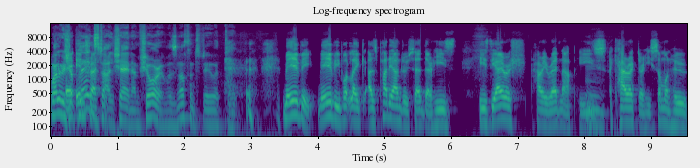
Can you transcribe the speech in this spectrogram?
Well, it was uh, your playing style, Shane. I'm sure it was nothing to do with. The, Maybe, maybe, but like as Paddy Andrews said there, he's he's the Irish Harry Redknapp. He's a character. He's someone who,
